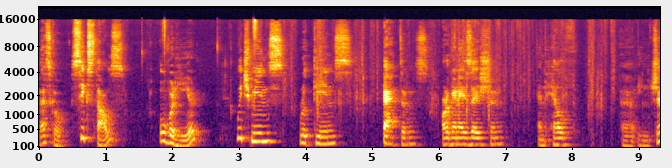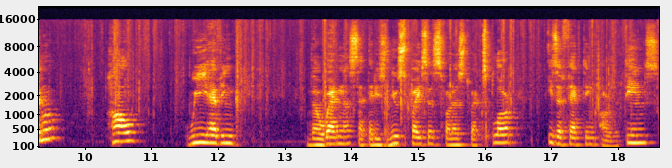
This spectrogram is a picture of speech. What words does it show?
Let's go. Sixth house over here, which means routines, patterns, organization, and health uh, in general. How we having the awareness that there is new spaces for us to explore is affecting our routines,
